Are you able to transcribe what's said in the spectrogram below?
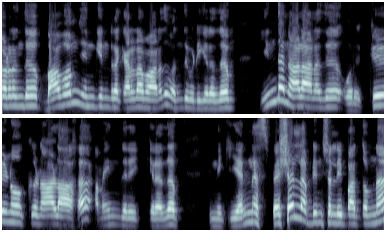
தொடர்ந்து பவம் என்கின்ற கரணமானது வந்து விடுகிறது. இந்த நாளானது ஒரு கீழ்நோக்கு நாளாக அமைந்திருக்கிறது. இன்னைக்கு என்ன ஸ்பெஷல் அப்படின்னு சொல்லி பார்த்தோம்னா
